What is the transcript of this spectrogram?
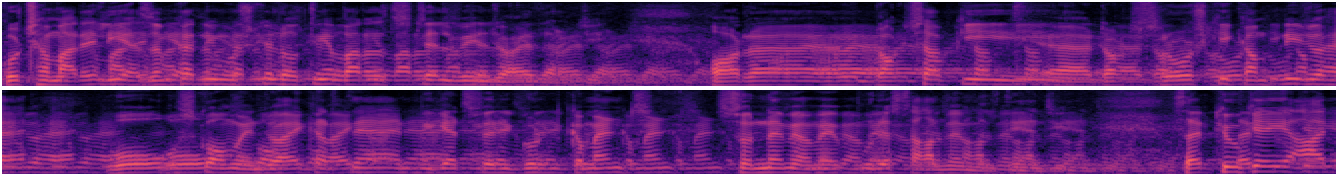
کچھ ہمارے لیے ہضم کرنی مشکل ہوتی ہیں بارہ سٹیل وی انجوائے دیٹ جی۔ اور ڈاکٹر صاحب کی، ڈاکٹر سروش کی کمپنی جو ہے، وہ اس کو ہم انجوائے کرتے ہیں۔ And we gets very good comment سننے میں ہمیں پورے سال میں ملتے ہیں جی۔ سر، کیونکہ آج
